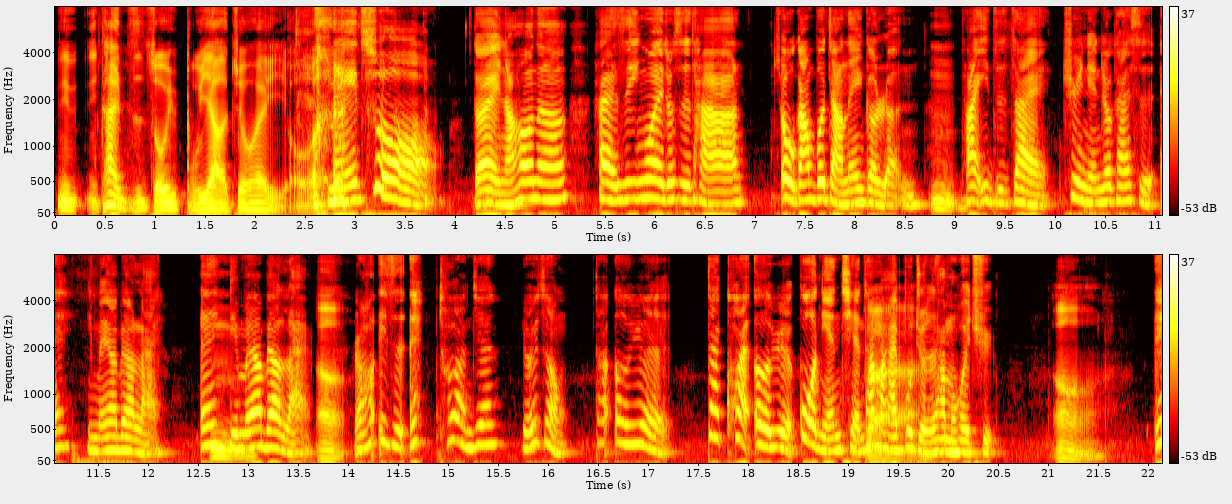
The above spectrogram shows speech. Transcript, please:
你你太执着于不要，就会有。没错，对。然后呢，他也是因为就是他，就我刚刚不是讲那个人，嗯，他一直在去年就开始，哎，你们要不要来？哎，你们要不要来？嗯，然后一直哎，突然间有一种，在二月，在快二月过年前，他们还不觉得他们会去。哦，哎，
